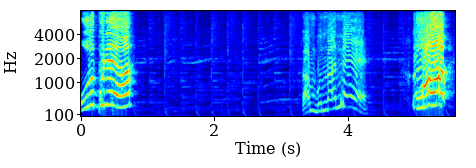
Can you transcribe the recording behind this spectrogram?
Oğlum bu ne ya? Lan bunlar ne? Oha!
